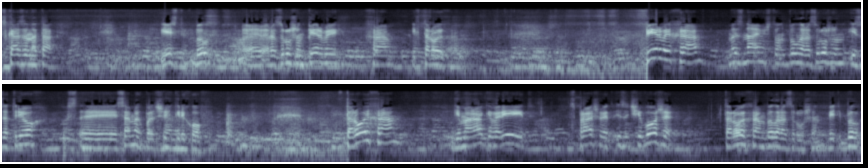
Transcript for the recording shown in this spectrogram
сказано так. Есть, был э, разрушен первый храм и второй храм. Первый храм, мы знаем, что он был разрушен из-за трех э, самых больших грехов. Второй храм, Гемора говорит, спрашивает, из-за чего же второй храм был разрушен, ведь был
